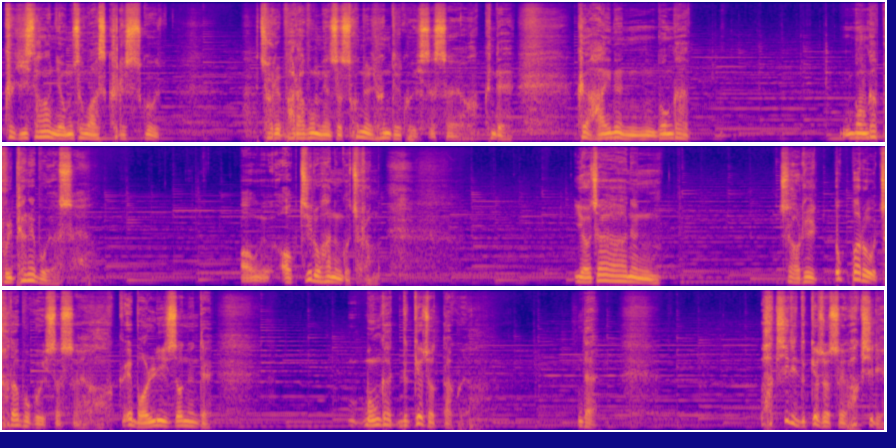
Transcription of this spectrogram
그 이상한 염소 마스크를 쓰고 저를 바라보면서 손을 흔들고 있었어요. 근데 그 아이는 뭔가 뭔가 불편해 보였어요. 어, 억지로 하는 것처럼. 여자는 저를 똑바로 쳐다보고 있었어요. 꽤 멀리 있었는데 뭔가 느껴졌다고요. 네. 확실히 느껴졌어요. 확실히.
